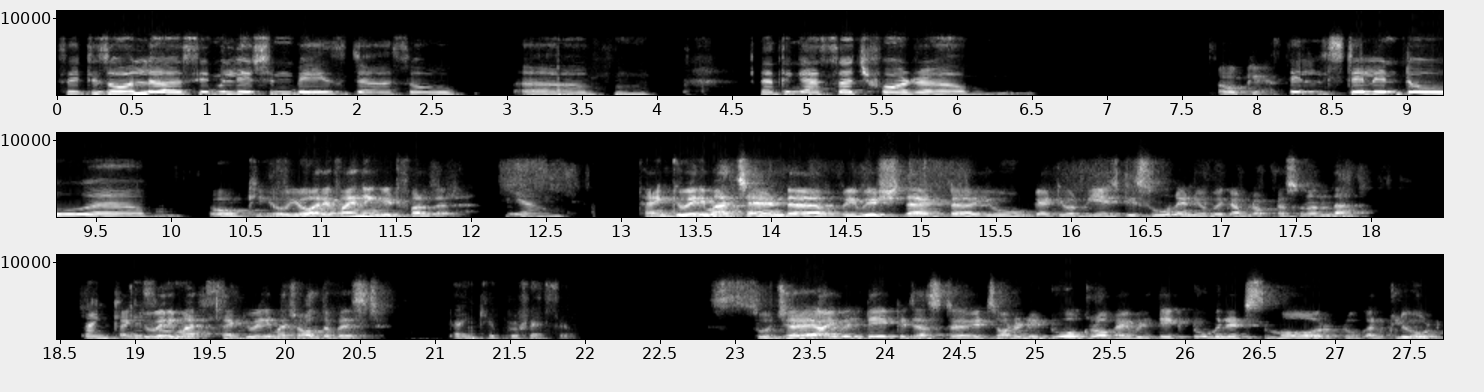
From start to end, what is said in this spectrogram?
So it is all uh, simulation based. Uh, so nothing as such for. Um, okay. Still, still into. Um, okay, oh, you are refining it further. Yeah. Thank you very much, and uh, we wish that uh, you get your PhD soon and you become Dr. Sunanda. Thank, you. Thank you, you very much. Thank you very much. All the best. Thank you, Professor. So Jay, I will take just, uh, it's already two o'clock. I will take two minutes more to conclude.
